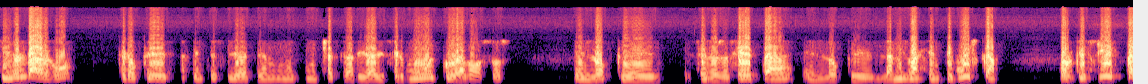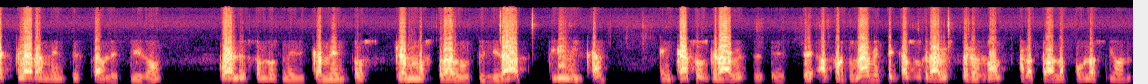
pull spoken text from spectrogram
Sin embargo, creo que la gente sí debe tener mucha claridad y ser muy cuidadosos en lo que se les receta, en lo que la misma gente busca porque sí está claramente establecido cuáles son los medicamentos que han mostrado utilidad clínica en casos graves, este, afortunadamente en casos graves, pero no para toda la población,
